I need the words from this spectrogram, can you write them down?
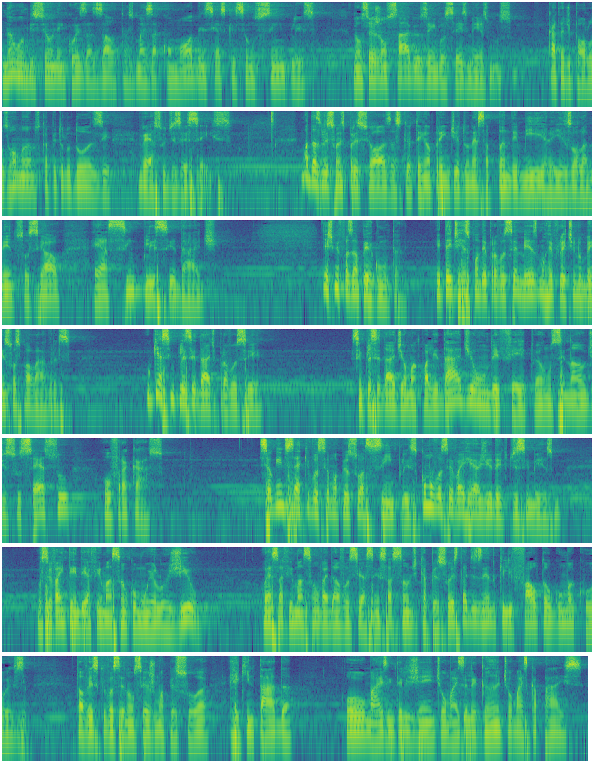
Não ambicionem coisas altas, mas acomodem-se às que são simples. Não sejam sábios em vocês mesmos. Carta de Paulo aos Romanos, capítulo 12, verso 16. Uma das lições preciosas que eu tenho aprendido nessa pandemia e isolamento social é a simplicidade. Deixe-me fazer uma pergunta e tente responder para você mesmo, refletindo bem suas palavras. O que é simplicidade para você? Simplicidade é uma qualidade ou um defeito? É um sinal de sucesso ou fracasso? Se alguém disser que você é uma pessoa simples, como você vai reagir dentro de si mesmo? Você vai entender a afirmação como um elogio? Ou essa afirmação vai dar a você a sensação de que a pessoa está dizendo que lhe falta alguma coisa? Talvez que você não seja uma pessoa requintada, ou mais inteligente, ou mais elegante, ou mais capaz.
